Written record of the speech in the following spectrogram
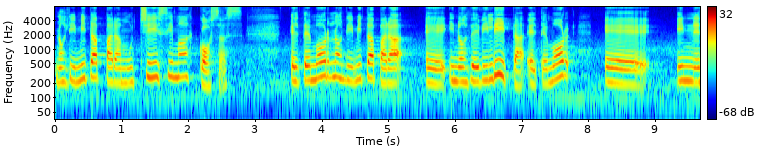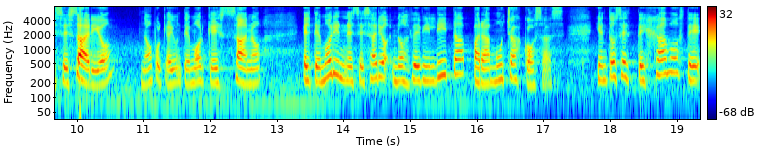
nos limita para muchísimas cosas. El temor nos limita para eh, y nos debilita. El temor eh, innecesario ¿no? porque hay un temor que es sano, el temor innecesario nos debilita para muchas cosas. Y entonces dejamos de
